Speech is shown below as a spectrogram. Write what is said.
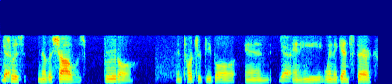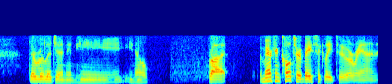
which Yeah. was you know the Shah was brutal and tortured people and Yeah. and he went against their their religion and he you know brought American culture basically to Iran and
